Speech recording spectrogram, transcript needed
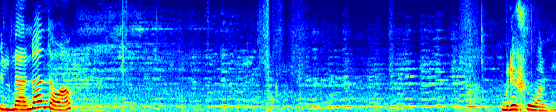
Bilmeyenler de var. Bir de şu var bak.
